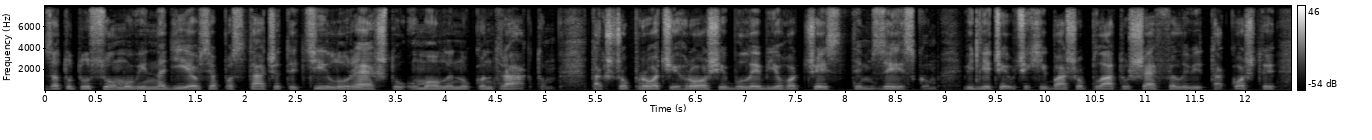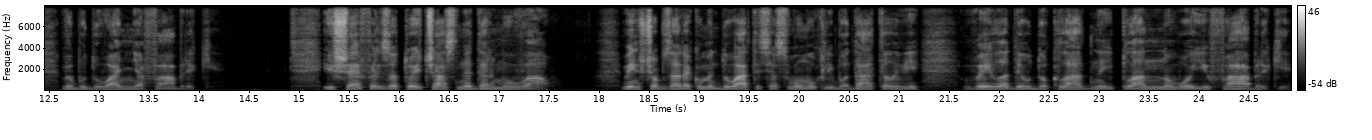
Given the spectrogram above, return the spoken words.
За ту ту суму він надіявся постачити цілу решту, умовлену контрактом, так що прочі гроші були б його чистим зиском, відлічивши хіба що плату Шефелеві та кошти вибудування фабрики. І Шефель за той час не дармував. Він, щоб зарекомендуватися своєму хлібодателеві, виладив докладний план нової фабрики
